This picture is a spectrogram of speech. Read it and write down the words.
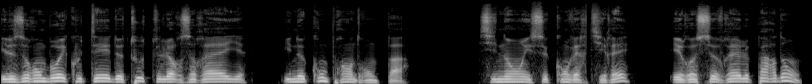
Ils auront beau écouter de toutes leurs oreilles, ils ne comprendront pas. Sinon ils se convertiraient et recevraient le pardon.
